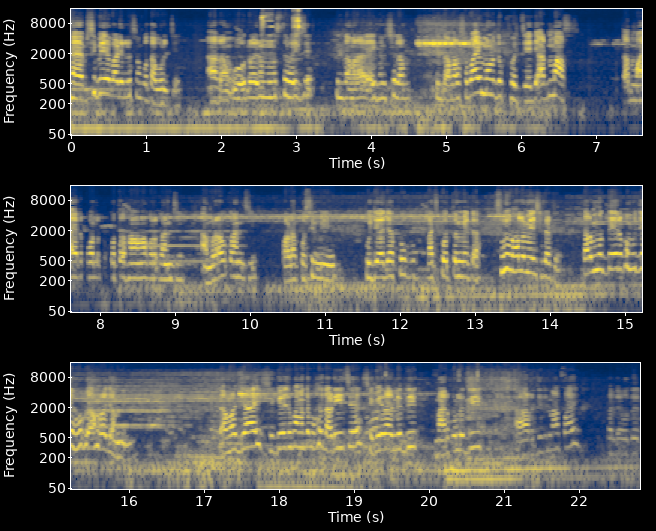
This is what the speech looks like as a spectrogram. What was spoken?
হ্যাঁ সিবিআই বাড়ির লোকের সঙ্গে কথা বলছে। আর ওটা মনস্থ হয়েছে। কিন্তু আমরা এখানে ছিলাম। কিন্তু আমরা সবাই মনে দুঃখ হচ্ছে যে আট মাস তার মায়ের কল কত হাঁ হাঁ করে কাঁদছে আমরাও কাঁদছি পাড়াপড়শি মেয়ে পূজা যা খুব কাজ করতো মেয়েটা খুবই ভালো মেয়ে ছেলেটা তার মধ্যে এরকম যে হবে আমরা জানি আমরা যাই সিবিআই যখন আমাদের পাশে দাঁড়িয়েছে সিবিআই এনে দিক মায়ের কোলে দিক আর যদি না পাই তাহলে ওদের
